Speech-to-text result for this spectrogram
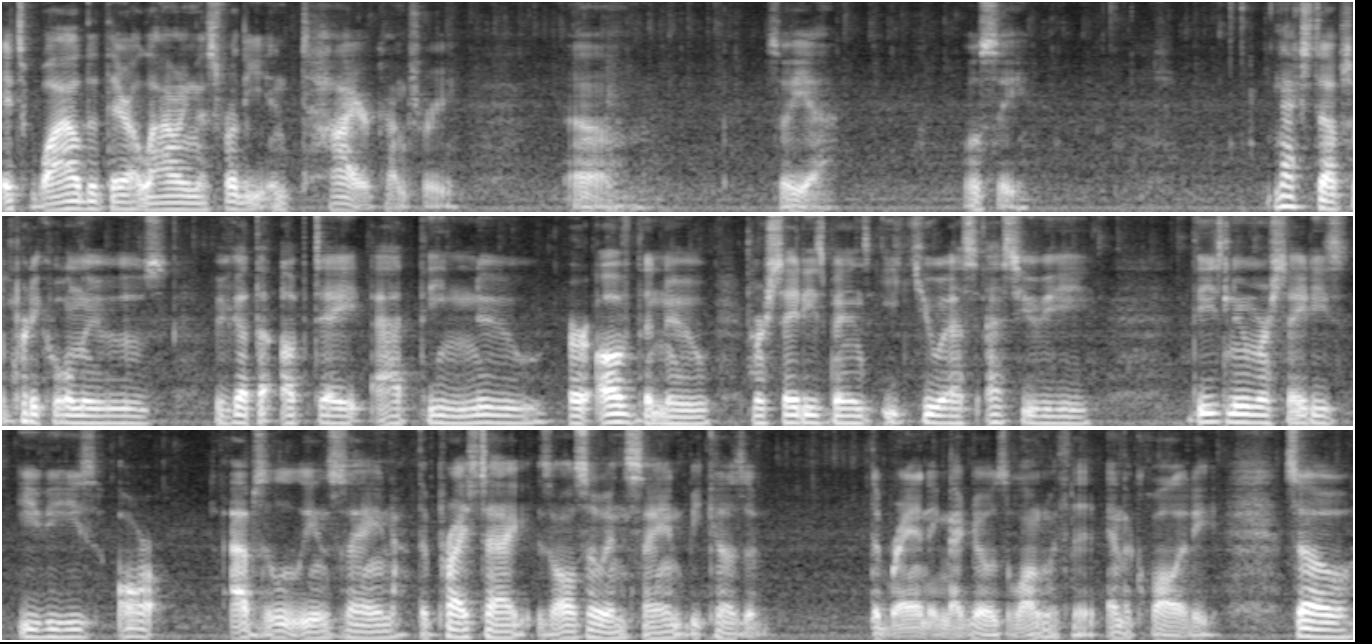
it's wild that they're allowing this for the entire country. Um, so yeah, we'll see. Next up, some pretty cool news. We've got the update at the new, or of the new Mercedes Benz EQS SUV. These new Mercedes EVs are absolutely insane. The price tag is also insane because of the branding that goes along with it and the quality. So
